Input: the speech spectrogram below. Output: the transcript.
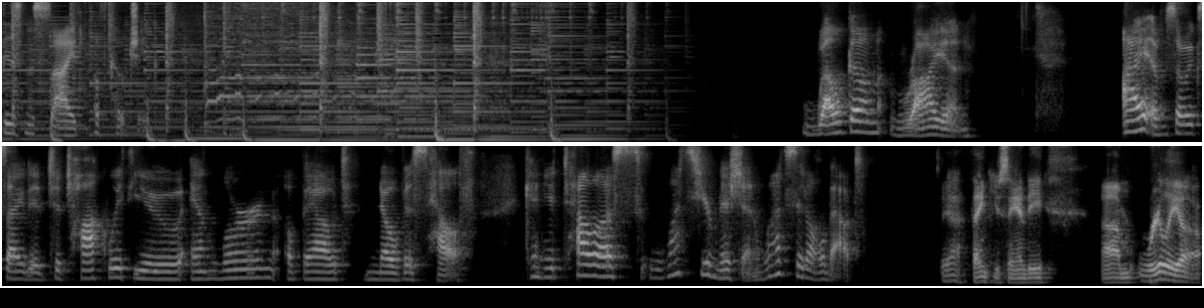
business side of coaching. Welcome, Ryan. I am so excited to talk with you and learn about Novis Health. Can you tell us what's your mission? What's it all about? Yeah, thank you, Sandy. Um, really, uh,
